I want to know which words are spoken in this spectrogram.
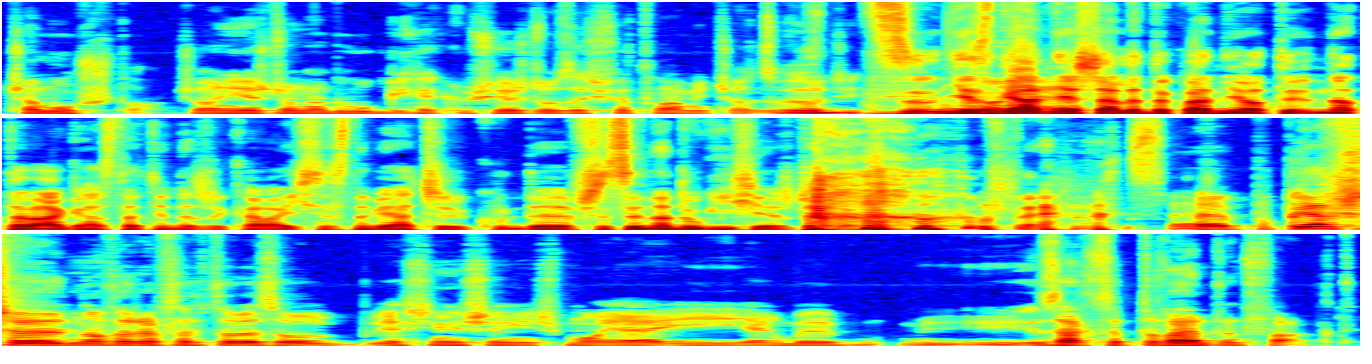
czemuż to? Czy oni jeżdżą na długich, jak już jeżdżą ze światłami, czy o co chodzi? nie No zgadniesz, ale dokładnie o tym, na to Aga ostatnio narzekała i się zastanawiała, czy kurde wszyscy na długich jeżdżą teraz. E, Po pierwsze, nowe reflektory są jaśniejsze niż moje i jakby zaakceptowałem ten fakt.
